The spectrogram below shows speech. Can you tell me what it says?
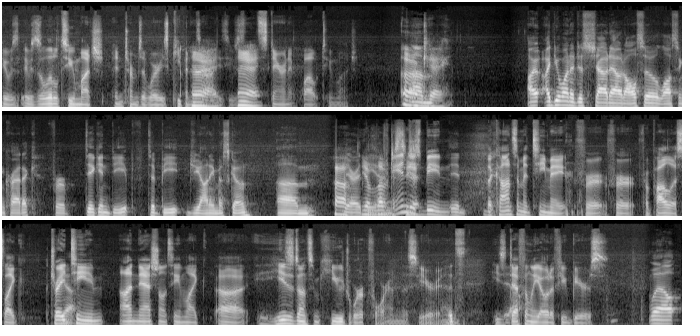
it was it was a little too much in terms of where he's keeping his All right, eyes. He was all right. staring at Wout too much. Um, okay. I, I do want to just shout out also Lawson Craddock for digging deep to beat Gianni Moscon. Um, Oh, there at you'll the love end. to and just it. being In- the consummate teammate for for for Powless, like trade Yeah. team on national team, like uh, he's done some huge work for him this year, and It's- he's yeah. definitely owed a few beers. Well,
